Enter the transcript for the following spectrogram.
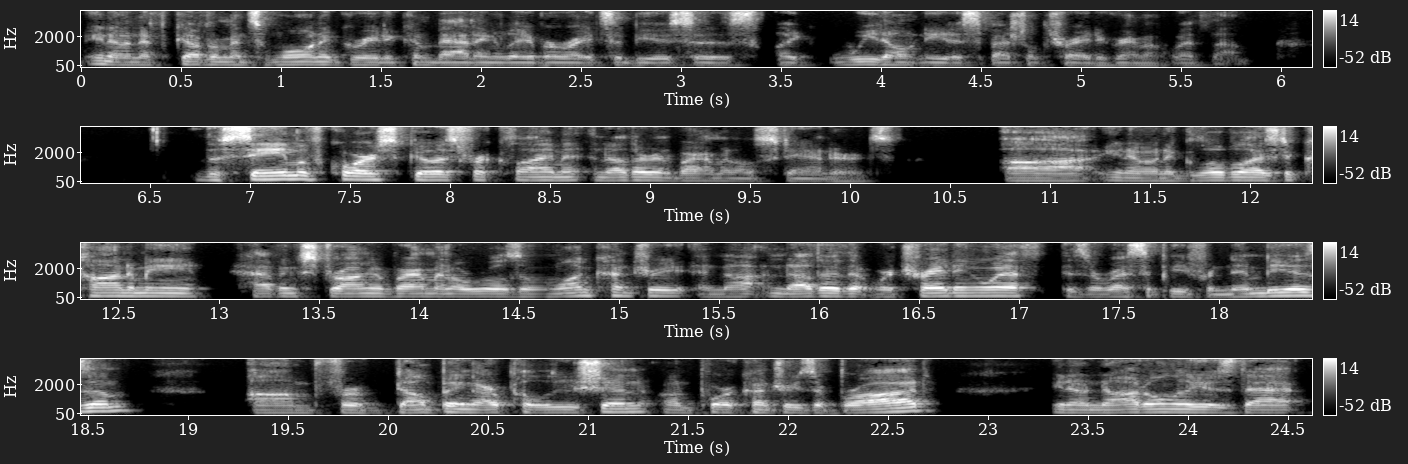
You know, and if governments won't agree to combating labor rights abuses, like we don't need a special trade agreement with them. The same, of course, goes for climate and other environmental standards. Uh, you know, in a globalized economy, having strong environmental rules in one country and not another that we're trading with is a recipe for NIMBYism, um, for dumping our pollution on poor countries abroad. You know, not only is that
